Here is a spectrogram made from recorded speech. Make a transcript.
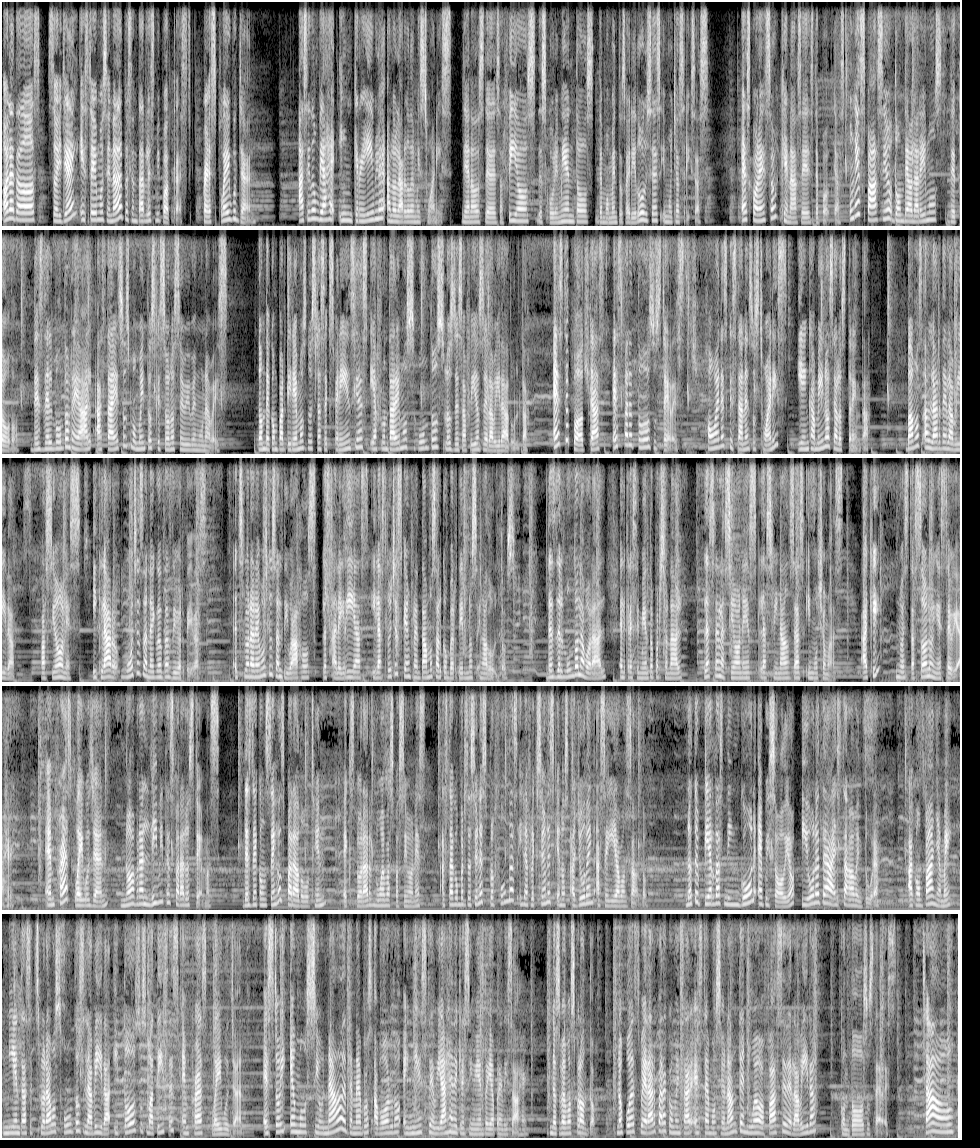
Hola a todos, soy Jen y estoy emocionada de presentarles mi podcast, Press Play with Jen. Ha sido un viaje increíble a lo largo de mis 20s, llenos de desafíos, descubrimientos, de momentos agridulces y muchas risas. Es por eso que nace este podcast, un espacio donde hablaremos de todo, desde el mundo real hasta esos momentos que solo se viven una vez donde compartiremos nuestras experiencias y afrontaremos juntos los desafíos de la vida adulta. Este podcast es para todos ustedes, jóvenes que están en sus 20s y en camino hacia los 30. Vamos a hablar de la vida, pasiones y claro, muchas anécdotas divertidas. Exploraremos los altibajos, las alegrías y las luchas que enfrentamos al convertirnos en adultos. Desde el mundo laboral, el crecimiento personal, las relaciones, las finanzas y mucho más. Aquí no estás solo en este viaje. En Press Play with Jen no habrá límites para los temas, desde consejos para adulting, explorar nuevas pasiones, hasta conversaciones profundas y reflexiones que nos ayuden a seguir avanzando. No te pierdas ningún episodio y únete a esta aventura. Acompáñame mientras exploramos juntos la vida y todos sus matices en Press Play with Jan. Estoy emocionada de tenerlos a bordo en este viaje de crecimiento y aprendizaje. Nos vemos pronto. No puedo esperar para comenzar esta emocionante nueva fase de la vida con todos ustedes. ¡Chao!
